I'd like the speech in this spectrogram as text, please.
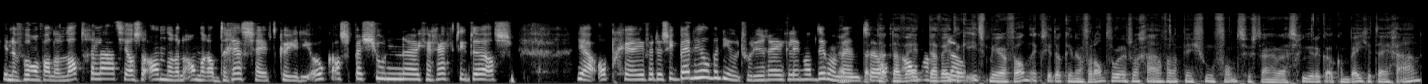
in de vorm van een latrelatie? Als de ander een ander adres heeft, kun je die ook als pensioengerechtigde, als ja, opgeven. Dus ik ben heel benieuwd hoe die regeling op dit moment. Ja, daar weet, daar weet ik iets meer van. Ik zit ook in een verantwoordingsorgaan van een pensioenfonds, dus daar schuur ik ook een beetje tegenaan.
